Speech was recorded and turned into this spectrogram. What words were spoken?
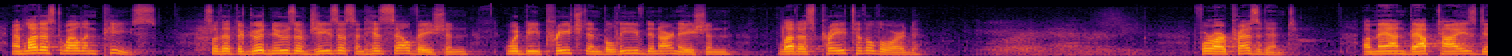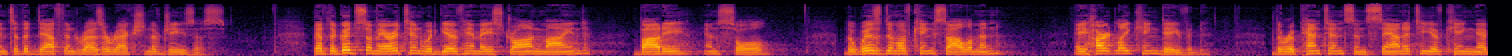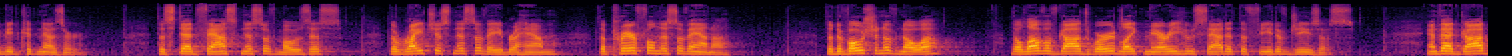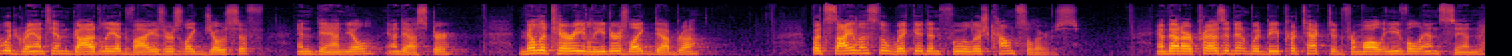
and let us dwell in peace, so that the good news of Jesus and his salvation would be preached and believed in our nation. Let us pray to the Lord. For our president, a man baptized into the death and resurrection of Jesus, that the Good Samaritan would give him a strong mind body, and soul, the wisdom of King Solomon, a heart like King David, the repentance and sanity of King Nebuchadnezzar, the steadfastness of Moses, the righteousness of Abraham, the prayerfulness of Anna, the devotion of Noah, the love of God's word like Mary who sat at the feet of Jesus, and that God would grant him godly advisers like Joseph and Daniel and Esther military leaders like Deborah, but silence the wicked and foolish counselors, and that our president would be protected from all evil and sin,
